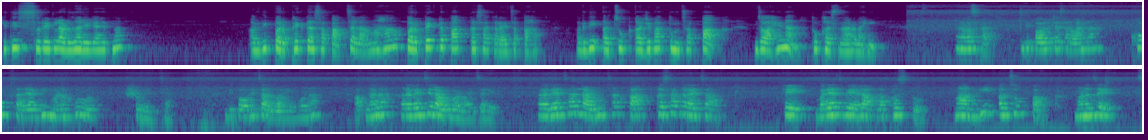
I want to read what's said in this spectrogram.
किती सुरेख लाडू झालेले आहेत ना? अगदी परफेक्ट असा पाक. चला मग हा परफेक्ट पाक कसा करायचा पहा. अगदी अचूक अजिबात तुमचा पाक जो आहे ना तो फसणार नाही. नमस्कार. दीपावलीच्या सर्वांना खूप साऱ्या अगदी मनपूर्वक शुभेच्छा. दीपावली चालू आहे हो ना? आपणाला रव्याचे लाडू बनवायचे आहेत. रव्याचा लाडूचा पाक कसा करायचा? हे बऱ्याच वेळेला आपला फसतो. मग अगदी अचूक पाक. म्हणजे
